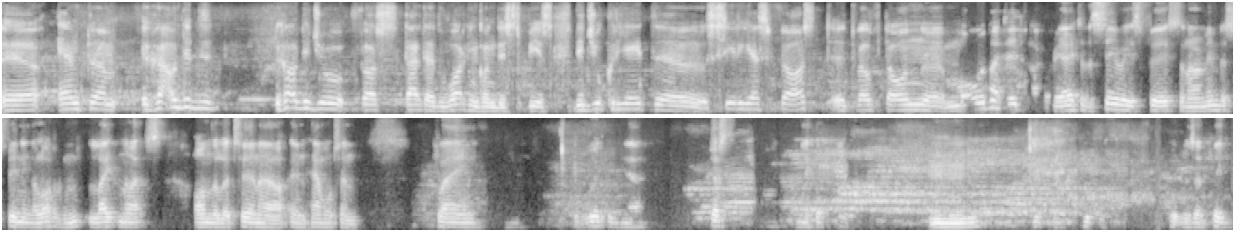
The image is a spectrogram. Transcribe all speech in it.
Uh, and um, how did it, how did you first started working on this piece? Did you create a series first, uh, 12 tone uh, mode? I did. I created the series first, and I remember spending a lot of late nights on the Létourneau in Hamilton, playing, working there, just to make it. hmm It was a big,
